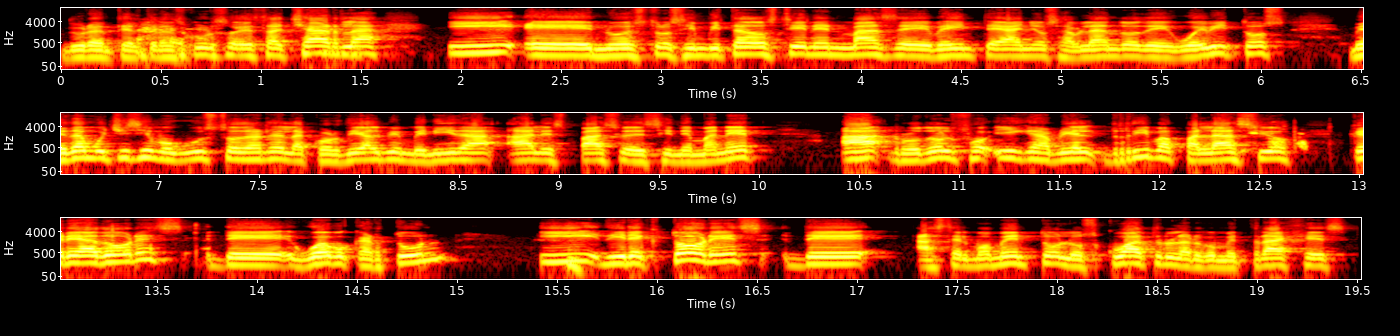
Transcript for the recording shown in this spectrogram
durante el transcurso de esta charla y eh, nuestros invitados tienen más de 20 años hablando de huevitos. Me da muchísimo gusto darle la cordial bienvenida al espacio de Cinemanet a Rodolfo y Gabriel Riva Palacio, creadores de Huevo Cartoon y directores de, hasta el momento, los cuatro largometrajes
